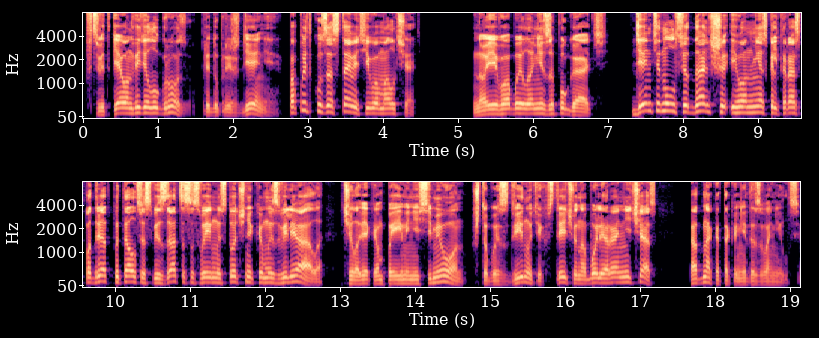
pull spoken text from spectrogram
В цветке он видел угрозу, предупреждение, попытку заставить его молчать. Но его было не запугать. День тянулся дальше, и он несколько раз подряд пытался связаться со своим источником из Велиала, человеком по имени Симеон, чтобы сдвинуть их встречу на более ранний час, однако так и не дозвонился.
